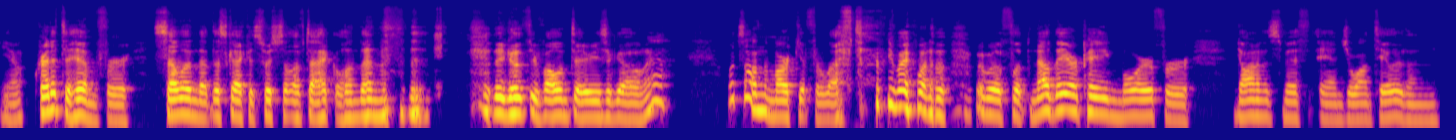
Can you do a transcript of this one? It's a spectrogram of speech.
you know, credit to him for selling that this guy could switch to left tackle, and then they go through voluntaries and go, eh, what's on the market for left? we might want to we flip. Now they are paying more for Donovan Smith and Jawaan Taylor than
